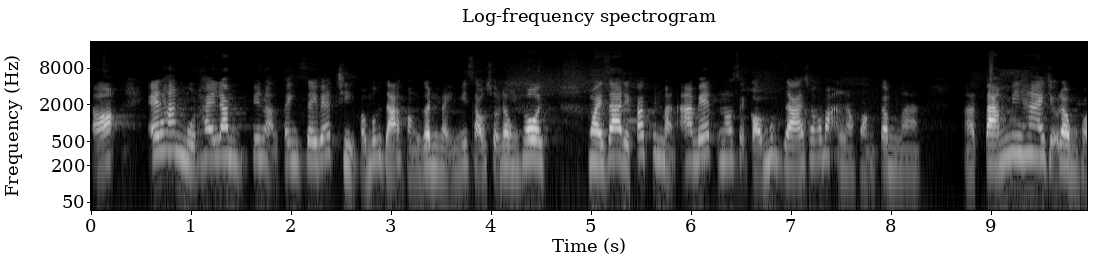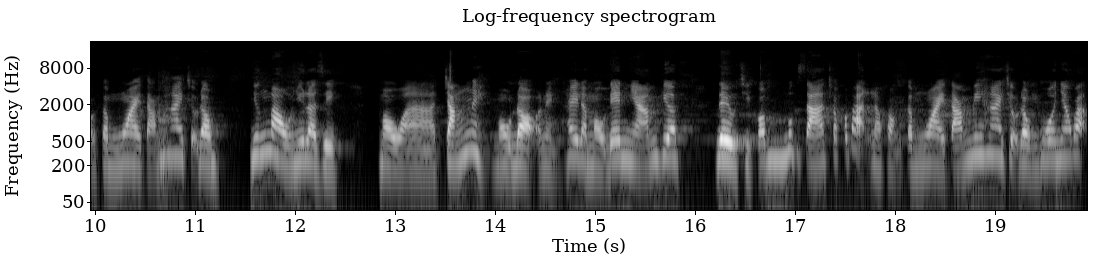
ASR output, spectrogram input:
đó SH125 phiên bản phanh JBS chỉ có mức giá khoảng gần 76 triệu đồng thôi. Ngoài ra thì các phiên bản ABS nó sẽ có mức giá cho các bạn là khoảng tầm à, à 82 triệu đồng khoảng tầm ngoài 82 triệu đồng. Những màu như là gì? Màu à, trắng này màu đỏ này hay là màu đen nhám kia đều chỉ có mức giá cho các bạn là khoảng tầm ngoài 82 triệu đồng thôi nha các bạn.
